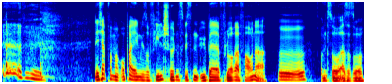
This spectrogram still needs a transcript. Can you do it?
Nee, ich habe von meinem Opa irgendwie so viel schönes Wissen über Flora, Fauna Mhm. und so. Also so,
